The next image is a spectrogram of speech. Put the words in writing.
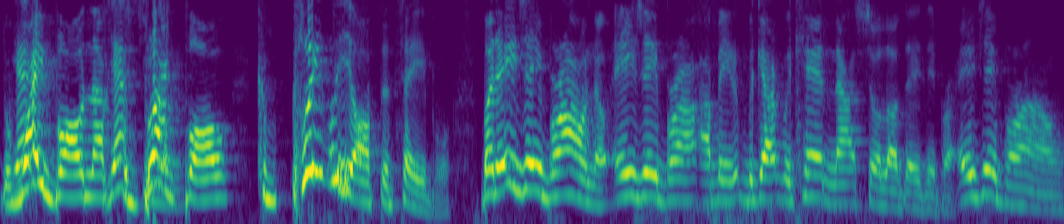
the Ye- white ball knocks the yesterday. black ball completely off the table. But AJ Brown, though, AJ Brown, I mean, we got we can't not show love to AJ Brown. AJ Brown,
